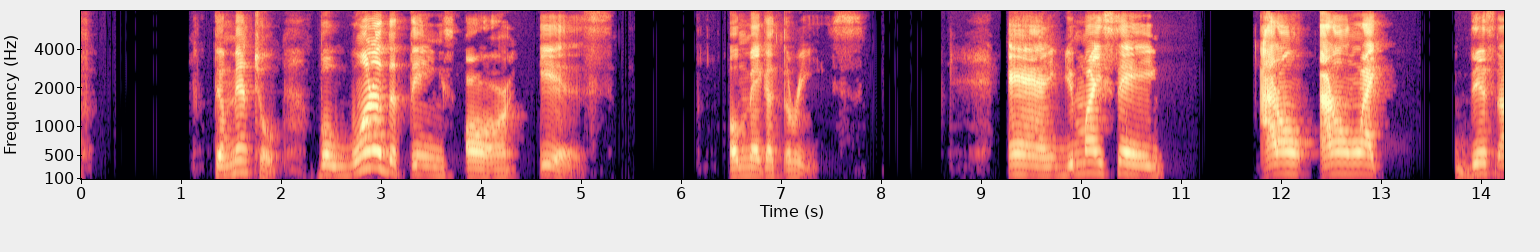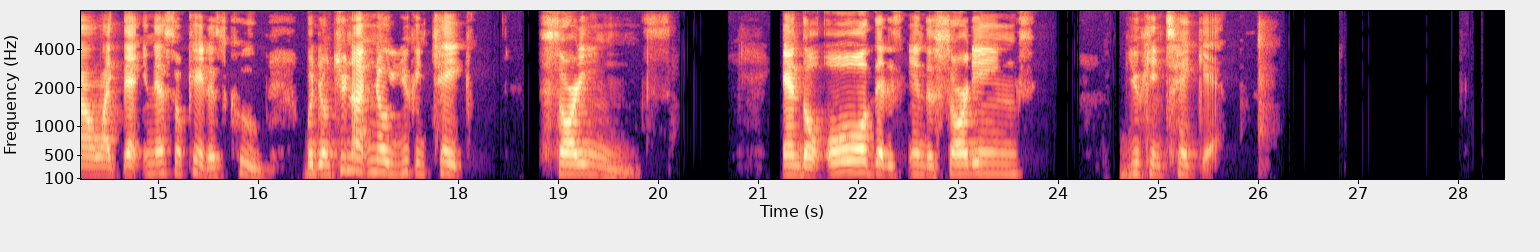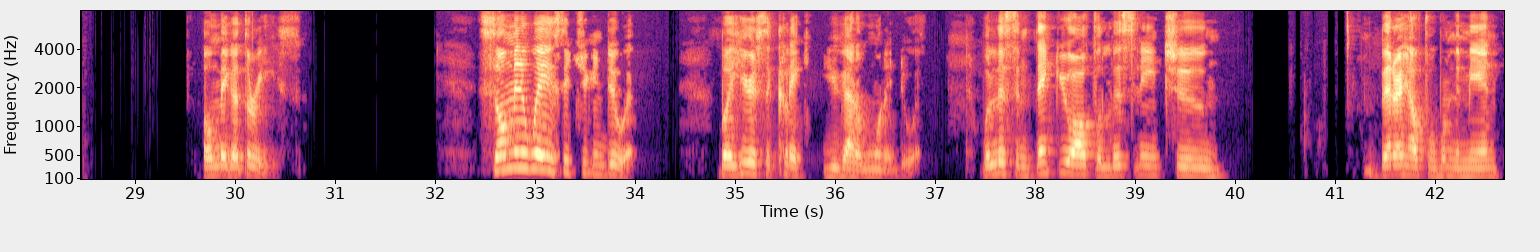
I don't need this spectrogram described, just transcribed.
the mental. But one of the things are is omega 3s and you might say i don't i don't like this and i don't like that and that's okay that's cool. But don't you not know you can take sardines and the oil that is in the sardines you can take it omega 3s so many ways that you can do it but here's the click you got to want to do it well, listen, thank you all for listening to Better Health for Women and Men.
